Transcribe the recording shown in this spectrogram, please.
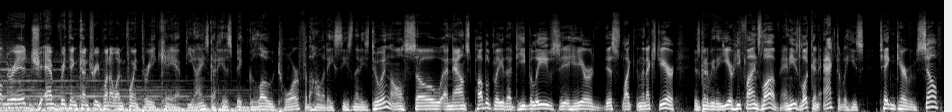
Aldridge, Everything Country 101.3 KFDI. He's got his big glow tour for the holiday season that he's doing. Also announced publicly that he believes here, this, like in the next year, is going to be the year he finds love. And he's looking actively. He's taking care of himself.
